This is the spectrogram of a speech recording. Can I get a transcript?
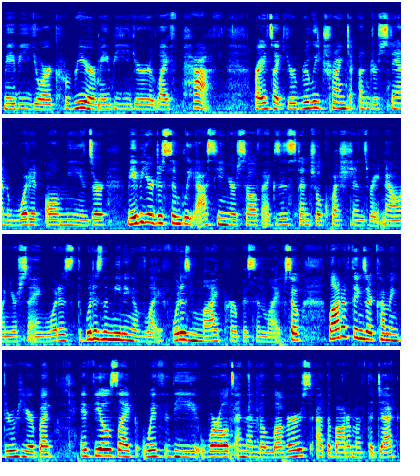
maybe your career, maybe your life path right? It's like you're really trying to understand what it all means, or maybe you're just simply asking yourself existential questions right now and you're saying, what is, the, what is the meaning of life? What is my purpose in life? So a lot of things are coming through here, but it feels like with the world and then the lovers at the bottom of the deck,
